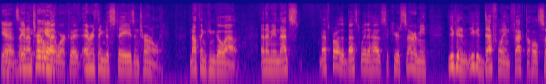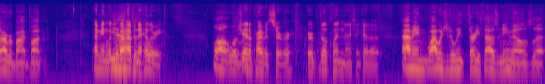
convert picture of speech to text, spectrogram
Yeah, it's like an internal yeah, network. Right? Everything just stays internally. Nothing can go out. And I mean that's that's probably the best way to have a secure server. I mean, you could you could definitely infect the whole server by but I mean, look at what happened to- to, Hillary. well, She had a private server, or Bill Clinton, I think, had a. I mean, why would you delete thirty thousand emails that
